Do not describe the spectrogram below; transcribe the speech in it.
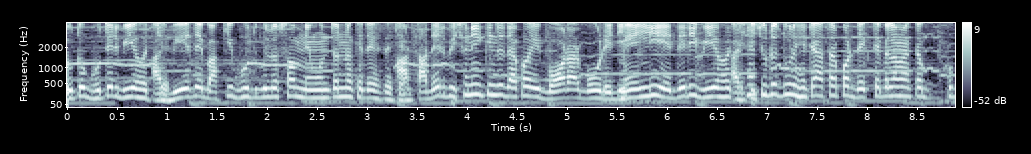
দুটো ভূতের বিয়ে হচ্ছে। আর বিয়েতে বাকি ভূতগুলো সব নেমন্তন্ন খেতে এসেছে। আর তাদের পিছনেই কিন্তু দেখো এই বর আর বউ রেডি মেইনলি এদেরই বিয়ে হচ্ছে। আর কিছুটা দূর হেঁটে আসার পর দেখতে পেলাম একটা খুব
